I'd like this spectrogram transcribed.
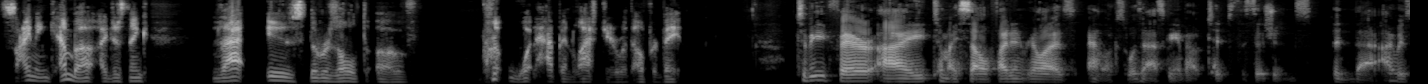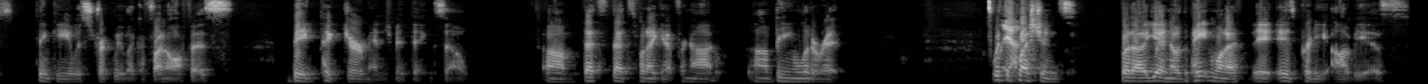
signing Kemba. I just think that is the result of what happened last year with Elfrid Payton. To be fair, I to myself, I didn't realize Alex was asking about Thibs decisions. And that I was thinking it was strictly like a front office, big picture management thing. So um, that's that's what I get for not uh, being literate with yeah. the questions. But uh, yeah, no, the Payton one is pretty obvious.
